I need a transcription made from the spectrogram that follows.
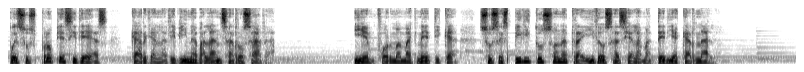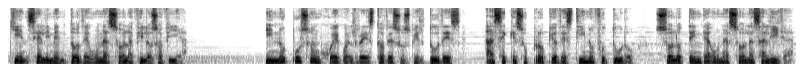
Pues sus propias ideas cargan la divina balanza rosada. Y en forma magnética, sus espíritus son atraídos hacia la materia carnal. ¿Quién se alimentó de una sola filosofía? Y no puso en juego el resto de sus virtudes, hace que su propio destino futuro solo tenga una sola salida.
